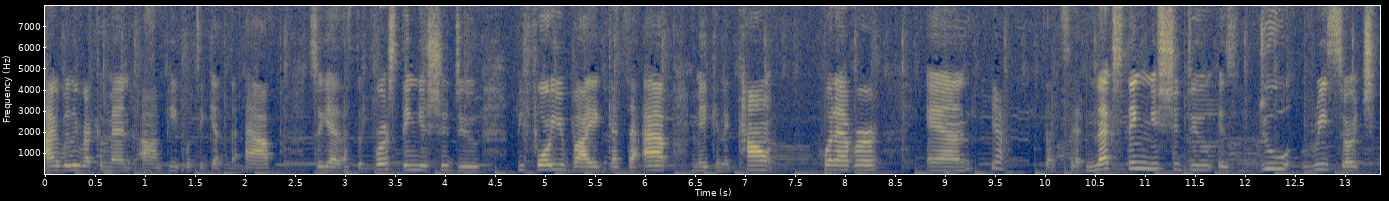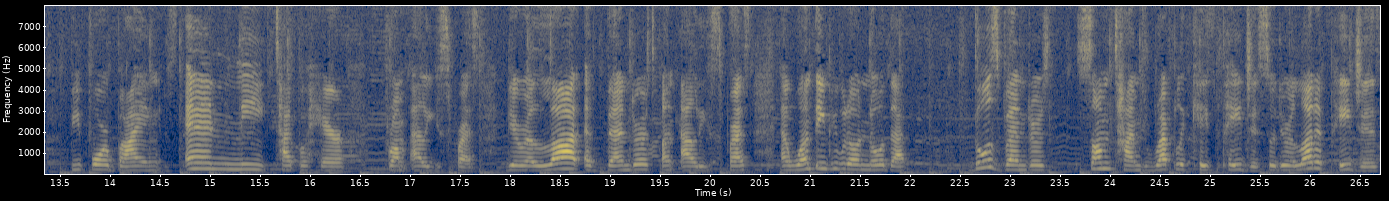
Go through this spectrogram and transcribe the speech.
I really recommend um, people to get the app. So yeah, that's the first thing you should do before you buy it. Get the app, make an account, whatever. And yeah, that's it. Next thing you should do is do research before buying any type of hair from AliExpress. There are a lot of vendors on AliExpress and one thing people don't know that those vendors sometimes replicate pages. So there are a lot of pages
